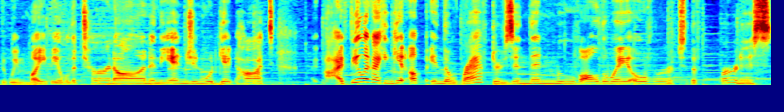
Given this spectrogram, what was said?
that we might be able to turn on and the engine would get hot. I feel like I can get up in the rafters and then move all the way over to the furnace,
